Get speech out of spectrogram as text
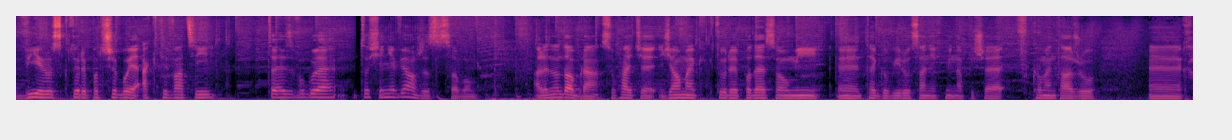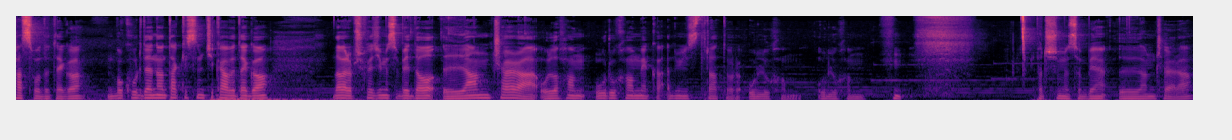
Wirus, który potrzebuje aktywacji, to jest w ogóle, to się nie wiąże ze sobą. Ale no dobra, słuchajcie, ziomek, który podesłał mi y, tego wirusa, niech mi napisze w komentarzu hasło do tego, bo kurde, no tak jestem ciekawy tego. Dobra, przechodzimy sobie do launchera. Uruchom, uruchom jako administrator. Uruchom, uruchom. Patrzymy sobie launchera.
